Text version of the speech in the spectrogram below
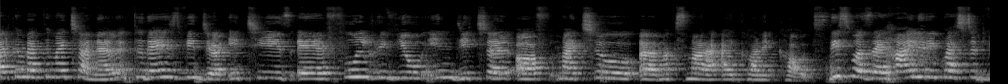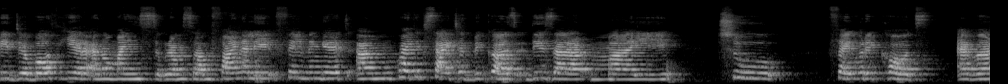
welcome back to my channel. Today's video it is a full review in detail of my two uh, Max Mara iconic coats. This was a highly requested video both here and on my Instagram so I'm finally filming it. I'm quite excited because these are my two favorite coats ever.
